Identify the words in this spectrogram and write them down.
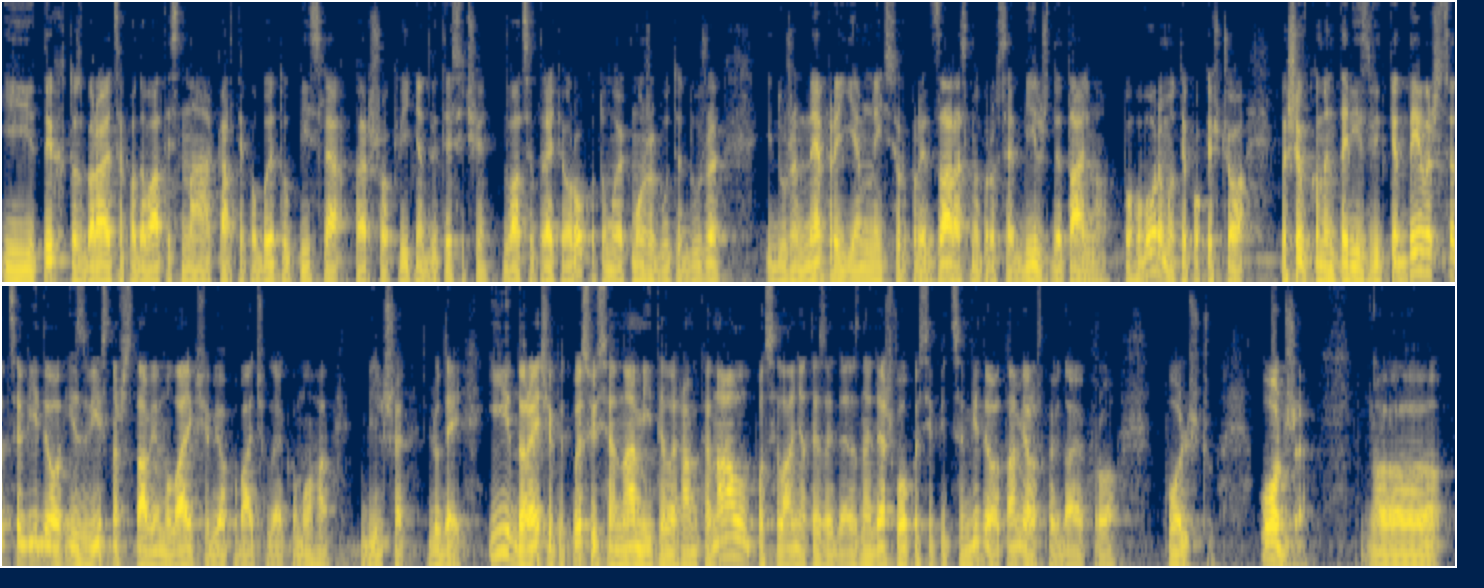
і тих, хто збирається подаватись на карти побиту після 1 квітня 2023 року, тому як може бути дуже і дуже неприємний сюрприз. Зараз ми про все більш детально поговоримо. Ти поки що пиши в коментарі, звідки дивишся це відео, і, звісно ж, став йому лайк, щоб його побачило якомога більше людей. І, до речі, підписуйся на мій телеграм-канал. Посилання ти знайдеш в описі під цим відео. Там я розповідаю про Польщу. Отже. Е-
